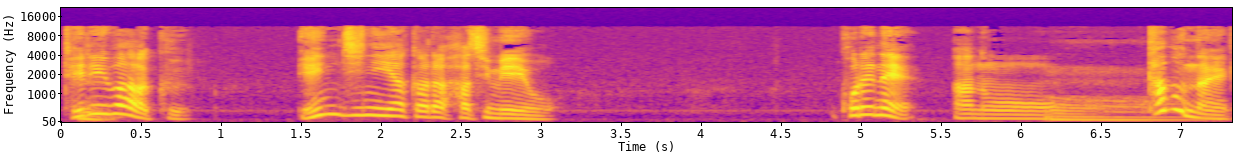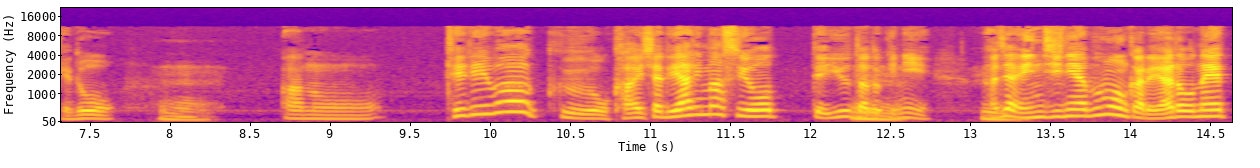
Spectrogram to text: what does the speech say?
テレワーク、エンジニアから始めよう。これね、あのー多分なんやけど、うん。あのーテレワークを会社でやりますよって言った時に、あじゃあエンジニア部門からやろうね。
